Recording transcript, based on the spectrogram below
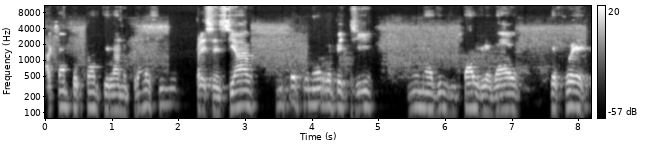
A Campo Party lá no próximo, presencial, e por que não repetir uma digital global, que foi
